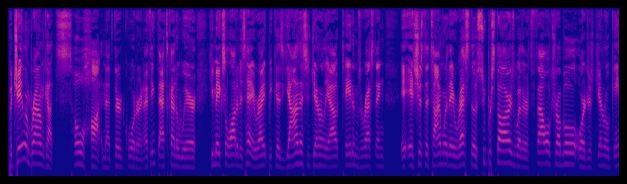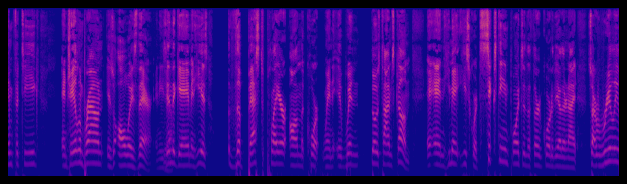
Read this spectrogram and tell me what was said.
But Jaylen Brown got so hot in that third quarter, and I think that's kind of where he makes a lot of his hay, right? Because Giannis is generally out, Tatum's resting. It's just a time where they rest those superstars, whether it's foul trouble or just general game fatigue. And Jaylen Brown is always there, and he's in the game, and he is the best player on the court when it, when those times come. And he made he scored 16 points in the third quarter the other night. So I really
